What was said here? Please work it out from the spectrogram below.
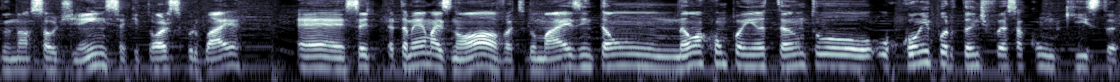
da nossa audiência que torce por Bayern é, você também é mais nova e tudo mais, então não acompanha tanto o quão importante foi essa conquista.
